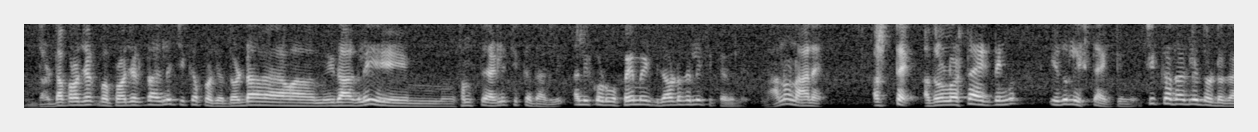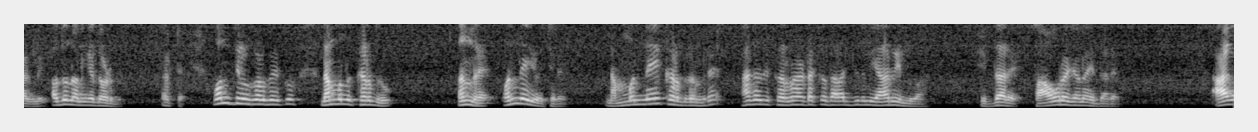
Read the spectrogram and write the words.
ದೊಡ್ಡ ಪ್ರಾಜೆಕ್ಟ್ ಪ್ರಾಜೆಕ್ಟ್ ಆಗಲಿ ಚಿಕ್ಕ ಪ್ರಾಜೆಕ್ಟ್ ದೊಡ್ಡ ಇದಾಗಲಿ ಸಂಸ್ಥೆ ಆಗಲಿ ಚಿಕ್ಕದಾಗಲಿ, ಅಲ್ಲಿ ಕೊಡುವ ಪೇಮೆಂಟ್ ದೊಡ್ಡದಿರಲಿ ಚಿಕ್ಕದಿರಲಿ ನಾನು ನಾನೇ. ಅಷ್ಟೇ. ಅದರಲ್ಲೂ ಅಷ್ಟೇ ಆ್ಯಕ್ಟಿಂಗು ಇದರಲ್ಲೂ ಇಷ್ಟೇ ಆ್ಯಕ್ಟಿಂಗು ಚಿಕ್ಕದಾಗಲಿ ದೊಡ್ಡದಾಗಲಿ, ಅದು ನನಗೆ ದೊಡ್ಡದು. ಅಷ್ಟೇ. ಒಂದು ತಿಳ್ಕೊಳ್ಬೇಕು ನಮ್ಮನ್ನು ಕರೆದ್ರು ಅಂದರೆ ಒಂದೇ ಯೋಚನೆ. ನಮ್ಮನ್ನೇ ಕರೆದ್ರು ಅಂದರೆ, ಹಾಗಾದರೆ ಕರ್ನಾಟಕದ ರಾಜ್ಯದಲ್ಲಿ ಯಾರೂ ಇಲ್ವಾ? ಇದ್ದಾರೆ. ಸಾವಿರ ಜನ ಇದ್ದಾರೆ. ಆಗ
